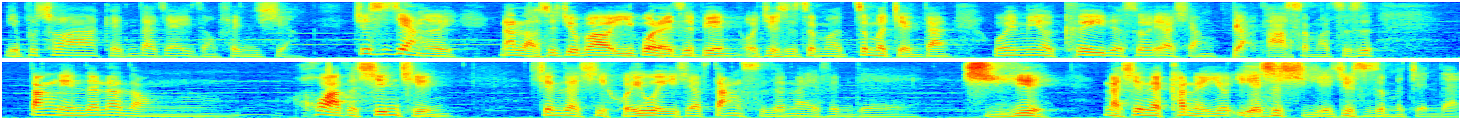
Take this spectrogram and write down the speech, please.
也不错啊，跟大家一种分享，就是这样而已。那老师就把我移过来这边，我就是这么这么简单，我也没有刻意的说要想表达什么，只是当年的那种画的心情，现在去回味一下当时的那一份的喜悦。那现在看了又也是喜悦，就是这么简单。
